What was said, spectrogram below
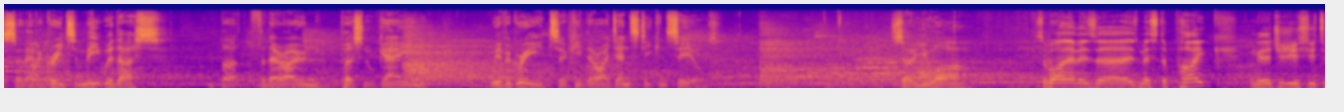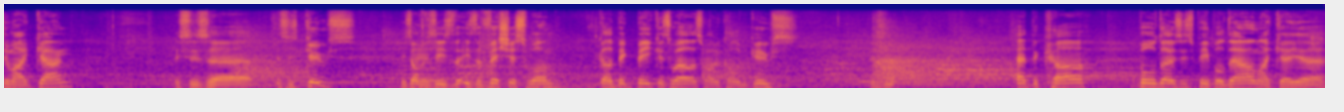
So they've agreed to meet with us, but for their own personal gain, we've agreed to keep their identity concealed. So you are? So my name is, uh, is Mr. Pike. I'm going to introduce you to my gang. This is uh, this is Goose. He's obviously he's the, he's the vicious one. He's got a big beak as well. That's why we call him Goose. Is Ed the car bulldozes people down like a uh,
